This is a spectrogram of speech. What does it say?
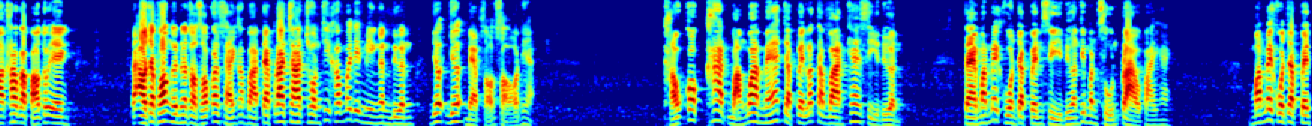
มาเข้ากระเป๋าตัวเอง แต่เอาเฉพาะเงินเดือนสสก็แสนกว่าบาท แต่ประชาชนที่เขาไม่ได้มีเงินเดือน เยอะๆแบบสสเนี่ยเขาก็คาดหวังว่าแม้จะเป็นรัฐบาลแค่ 4 เดือน แต่มันไม่ควรจะเป็น 4 เดือนที่มันสูญเปล่าไปไง มันไม่ควรจะเป็น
